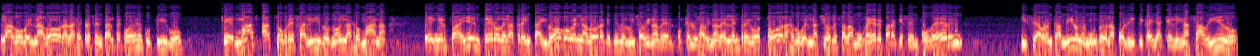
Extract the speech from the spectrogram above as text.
la gobernadora, la representante del Poder Ejecutivo que más ha sobresalido, no en la romana, en el país entero de las 32 gobernadoras que tiene Luis Abinader, porque Luis Abinader le entregó todas las gobernaciones a las mujeres para que se empoderen y se abran camino en el mundo de la política y Jacqueline ha sabido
